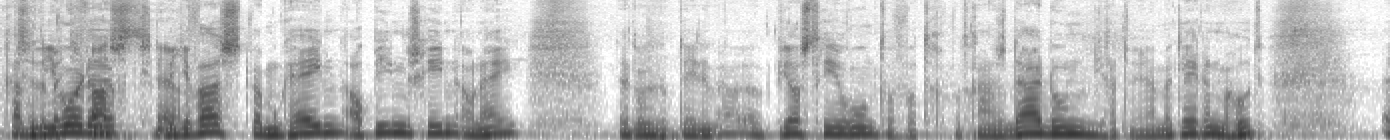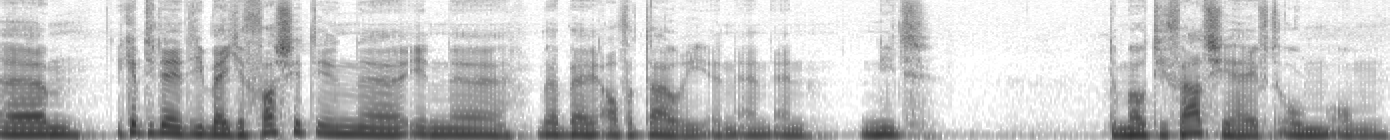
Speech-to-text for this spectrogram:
Gaat het niet worden. Vast, zit een beetje vast. Waar moet ik heen? Alpine misschien? Oh nee. Dat loopt op de ene Piastri rond. Of wat, wat gaan ze daar doen? Die gaat weer naar McLaren, maar goed. Um, ik heb het idee dat hij een beetje vastzit in, uh, in, bij, bij Alfa Tauri. En, en, en niet de motivatie heeft om, om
